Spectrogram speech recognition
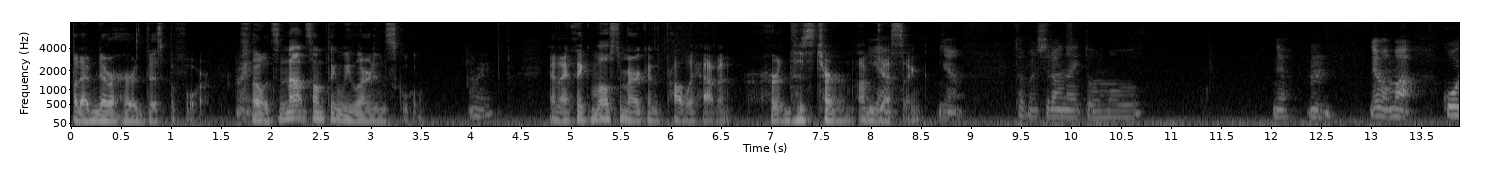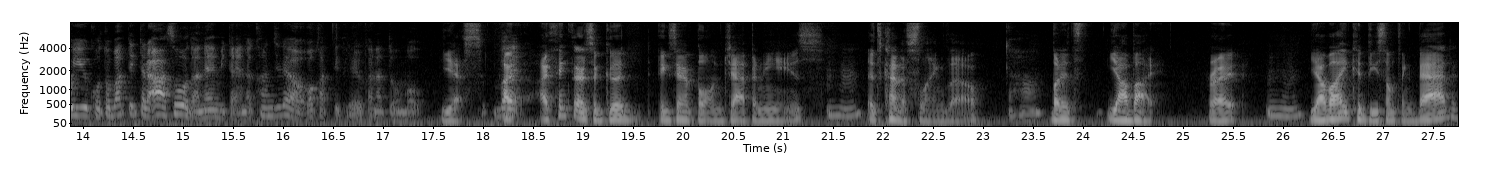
but I've never heard this before. Right. So it's not something we learn in school. Right. And I think most Americans probably haven't heard this term, I'm Yeah. guessing. いや多分知らないと思う ねうんでもまあこういう言葉って言ったらあそうだねみたいな感じでは分かってくれるかなと思う Yes. But- I, I think there's a good example in Japanese. It's kind of slang, though. But it's yabai, right? Yabai could be something bad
